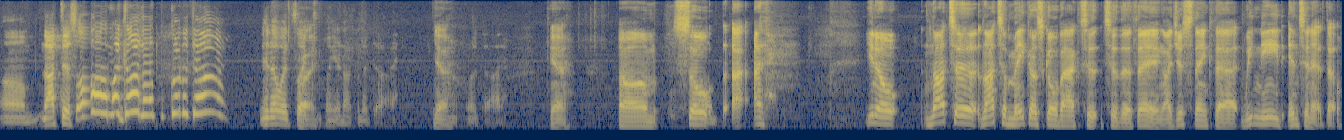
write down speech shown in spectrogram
um, not this. Oh my God, I'm gonna die. You know, it's like, Right. well, you're not gonna die. Yeah. You're not gonna die. Yeah. Um. So I, I, you know, not to not to make us go back to to the thing. I just think that we need internet though.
